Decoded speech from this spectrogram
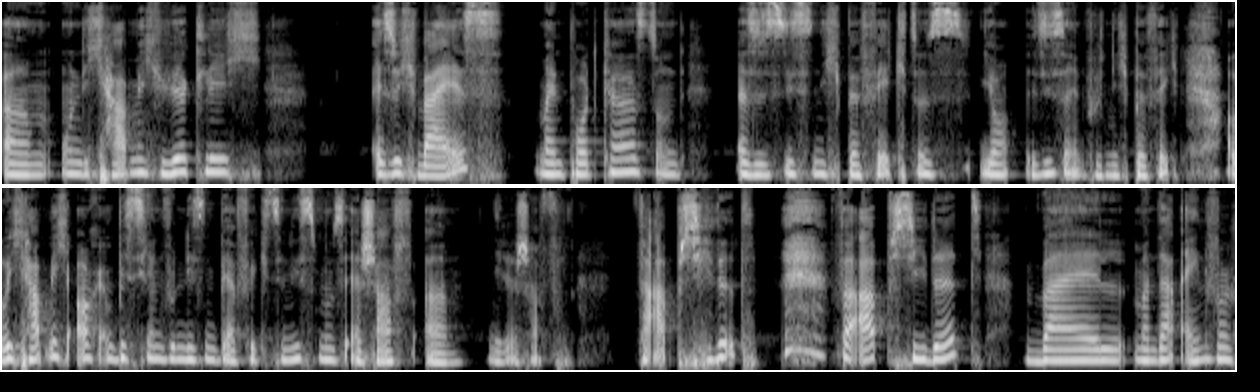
Ähm, und ich habe mich wirklich, also ich weiß, mein Podcast und also es ist nicht perfekt, es, ja, es ist einfach nicht perfekt. Aber ich habe mich auch ein bisschen von diesem Perfektionismus erschaffen, äh, nicht erschaffen, verabschiedet, verabschiedet, weil man da einfach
